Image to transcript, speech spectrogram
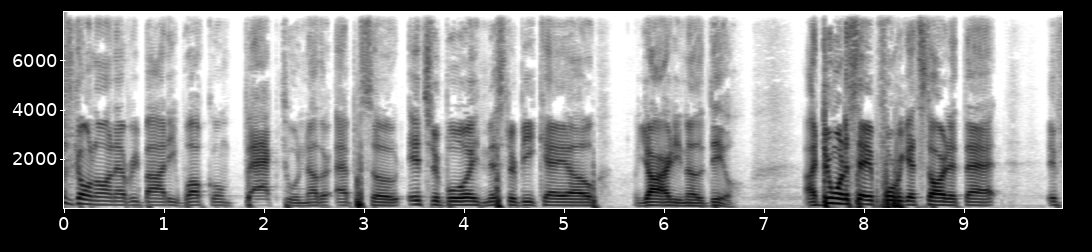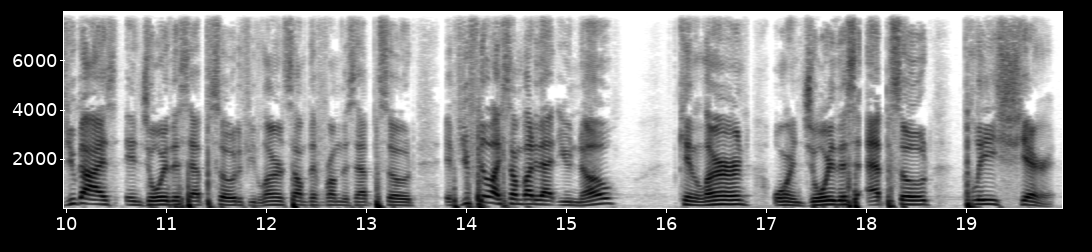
What is going on, everybody? Welcome back to another episode. It's your boy, Mr. BKO. Y'all already know the deal. I do want to say before we get started that if you guys enjoy this episode, if you learned something from this episode, if you feel like somebody that you know can learn or enjoy this episode, please share it.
